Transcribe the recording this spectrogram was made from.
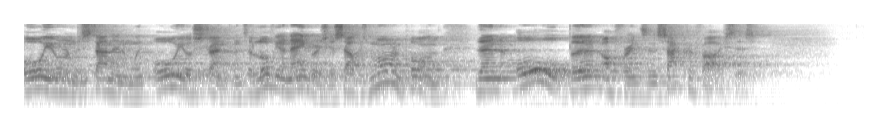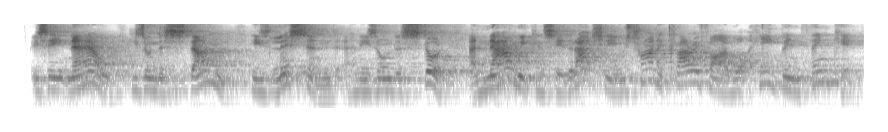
all your understanding, and with all your strength, and to love your neighbour as yourself is more important than all burnt offerings and sacrifices. You see, now he's understand, he's listened, and he's understood. And now we can see that actually he was trying to clarify what he'd been thinking,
